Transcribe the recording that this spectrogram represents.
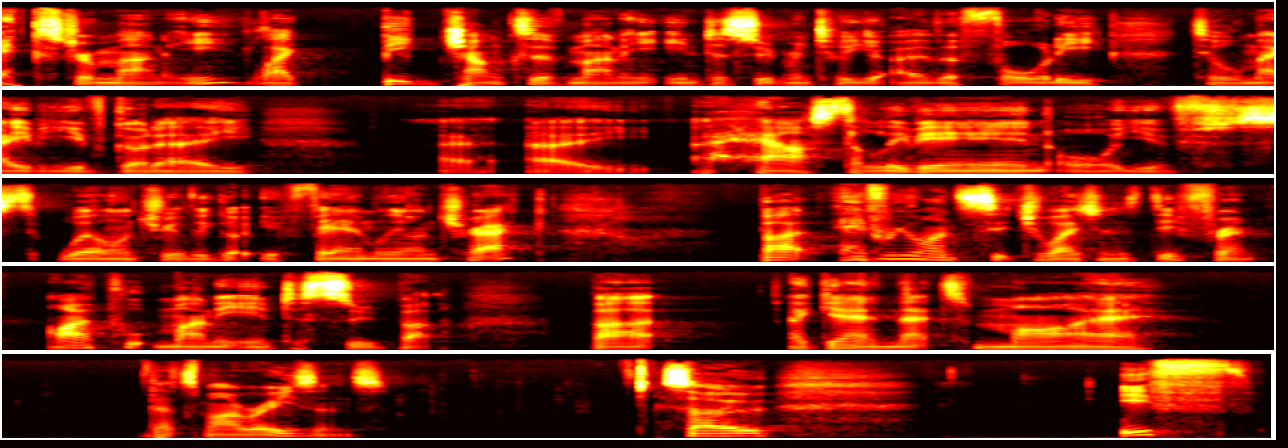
extra money, like big chunks of money into super until you're over 40, till maybe you've got a, a, a house to live in or you've well and truly got your family on track. But everyone's situation is different. I put money into super, but again, that's my that's my reasons. So if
